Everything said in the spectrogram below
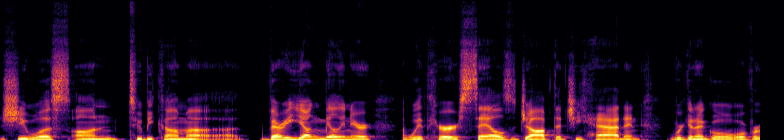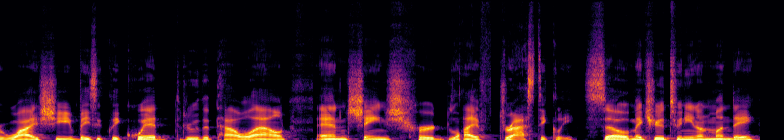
she was on to become a, very young millionaire with her sales job that she had. And we're going to go over why she basically quit, threw the towel out, and changed her life drastically. So make sure you tune in on Monday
